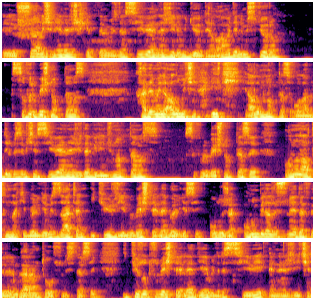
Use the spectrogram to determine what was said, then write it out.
E, şu an için enerji şirketlerimizden CV enerji ile videoya devam edelim istiyorum. 0.5 noktamız kademeli alım için ilk alım noktası olabilir. Bizim için CV Enerji'de birinci noktamız 0.5 noktası. Onun altındaki bölgemiz zaten 225 TL bölgesi olacak. Onun biraz üstüne hedef verelim garanti olsun istersek. 235 TL diyebiliriz CV Enerji için.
